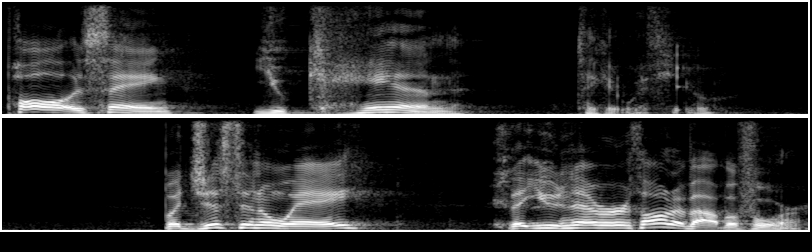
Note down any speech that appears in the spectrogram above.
Paul is saying you can take it with you, but just in a way that you never thought about before.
